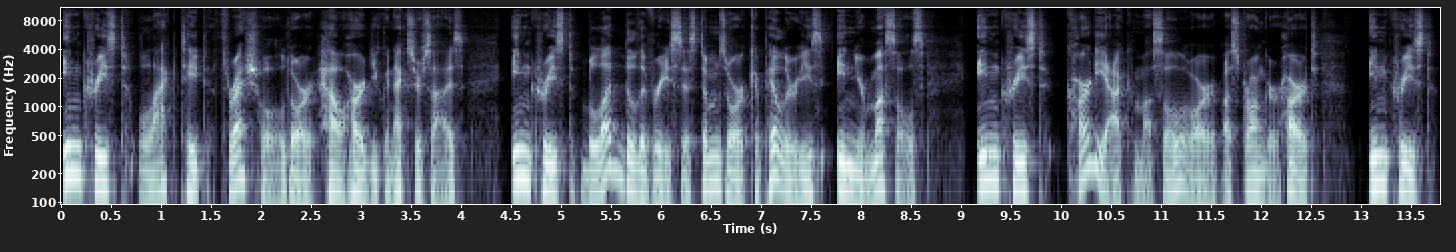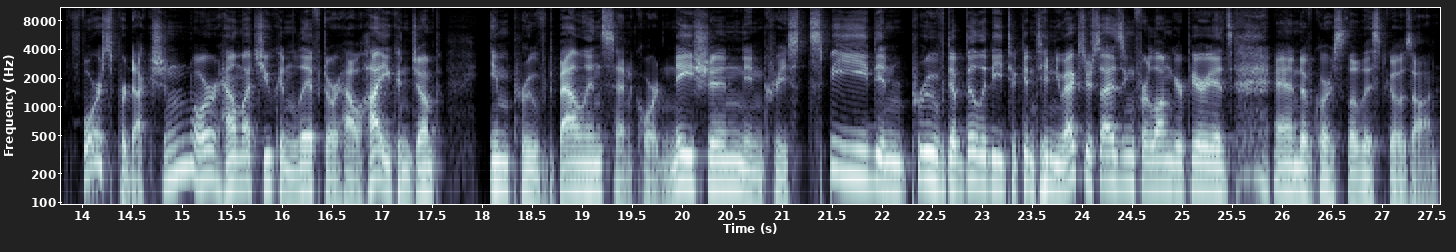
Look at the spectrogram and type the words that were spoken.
increased lactate threshold or how hard you can exercise, increased blood delivery systems or capillaries in your muscles increased cardiac muscle or a stronger heart, increased force production or how much you can lift or how high you can jump, improved balance and coordination, increased speed, improved ability to continue exercising for longer periods, and of course the list goes on.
